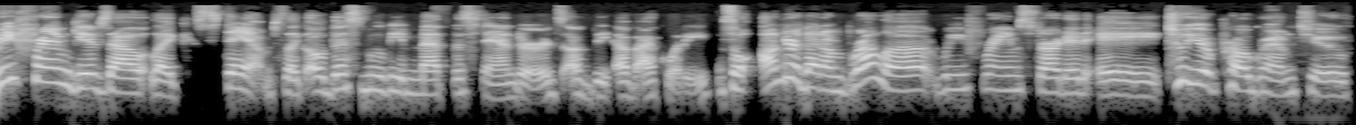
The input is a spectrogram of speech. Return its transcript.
Reframe gives out like stamps, like oh, this movie met the standards of the of equity. So under that umbrella, Reframe started a two year program to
